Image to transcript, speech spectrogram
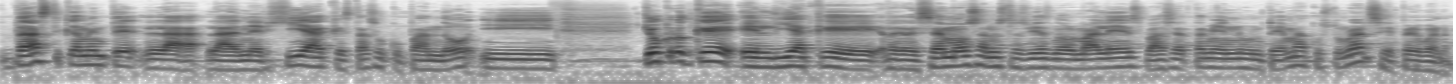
drásticamente la, la energía que estás ocupando y yo creo que el día que regresemos a nuestras vidas normales va a ser también un tema acostumbrarse, pero bueno,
